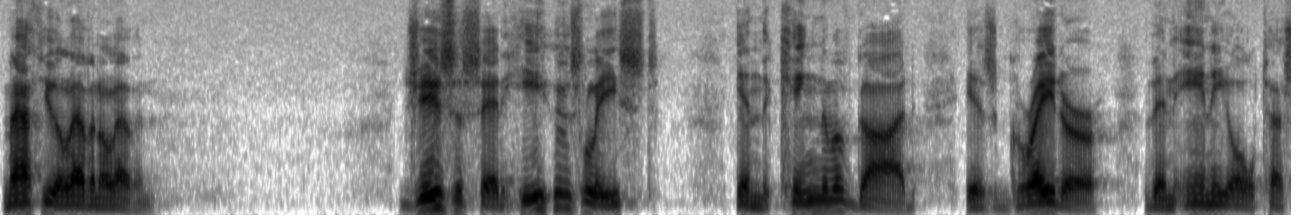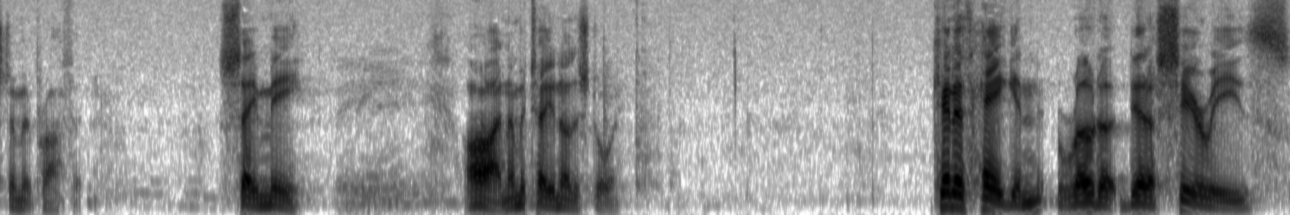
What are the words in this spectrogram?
Matthew 11 11. Jesus said, He who's least in the kingdom of God is greater than any Old Testament prophet. Say me. All right, let me tell you another story. Kenneth Hagin wrote a, did a series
